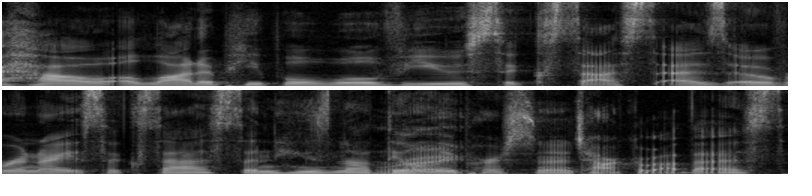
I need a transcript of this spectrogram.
how a lot of people will view success as overnight success and he's not the right. only person to talk about this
